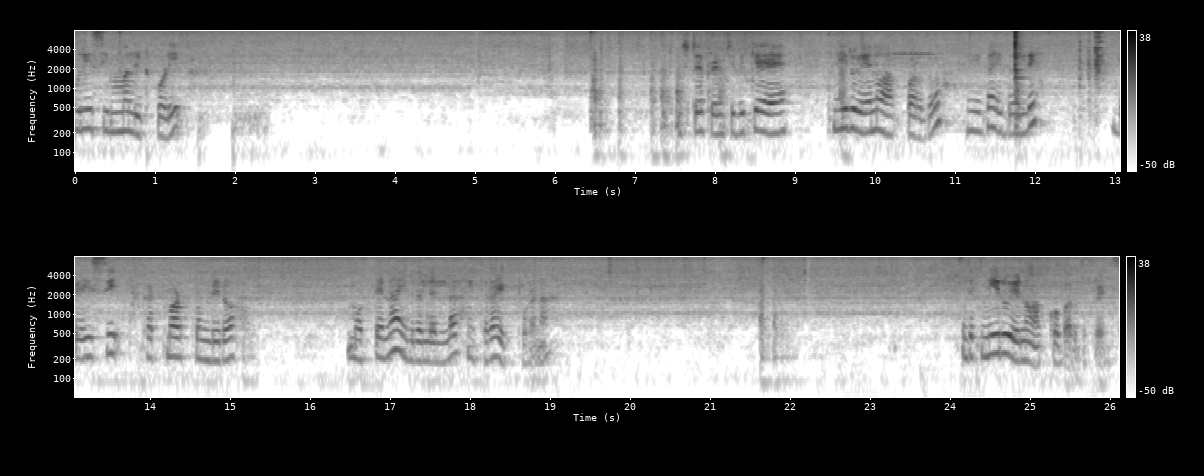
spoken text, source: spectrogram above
ಉರಿ ಸಿಮ್ಮಲ್ಲಿ ಇಟ್ಕೊಳ್ಳಿ. ಅಷ್ಟೇ ಫ್ರೆಂಡ್ಸ್ ಇದಕ್ಕೆ ನೀರು ಏನೂ ಹಾಕ್ಬಾರ್ದು. ಈಗ ಇದರಲ್ಲಿ ಬೇಯಿಸಿ ಕಟ್ ಮಾಡ್ಕೊಂಡಿರೋ ಮೊಟ್ಟೆನ ಇದರಲ್ಲೆಲ್ಲ ಈ ಥರ ಇಟ್ಬಿಡೋಣ. ಇದಕ್ಕೆ ನೀರು ಏನೂ ಹಾಕ್ಕೋಬಾರ್ದು ಫ್ರೆಂಡ್ಸ್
